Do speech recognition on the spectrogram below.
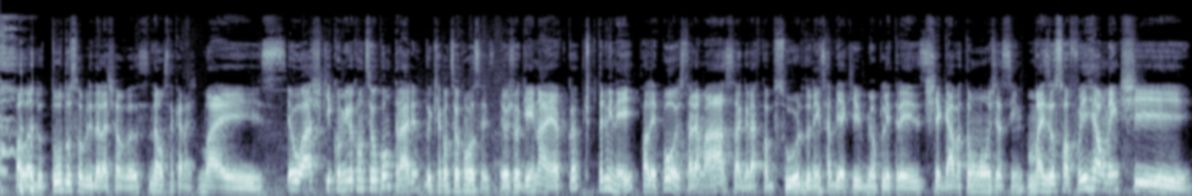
falando tudo sobre The Last of Us. Não, sacanagem. Mas eu acho que comigo aconteceu o contrário do que aconteceu com vocês. Eu joguei na época, tipo, terminei, falei, pô, história massa, gráfico absurdo, nem sabia que meu Play 3 chegava tão longe assim. Mas eu só fui realmente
